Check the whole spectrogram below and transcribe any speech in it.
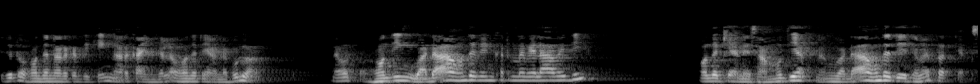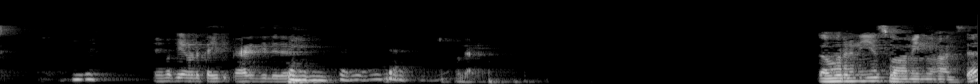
ඒකට හොඳ නරක දෙකෙන් නරක අයින් කරලා හොඳට යන්න පුළුවන්. නමුත් හොඳින් වඩා හොඳ වෙන් කරන වෙලාවේදී හොඳ කියන්නේ සම්මුතියක් නම් වඩා හොඳ දේ තමයි ප්‍රත්‍යක්ෂ. එහෙම කියනකොට තේටි පැහැදිලිද? හොඳයි. ගෞරවනීය ස්වාමින් වහන්සේ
